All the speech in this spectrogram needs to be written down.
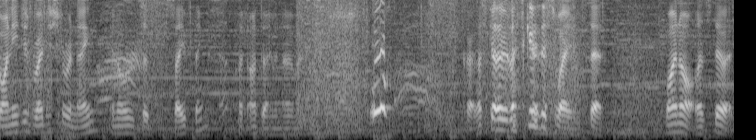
Do I need to register a name in order to save things? I, I don't even know, man. Ooh! Okay, let's go. Let's go this way instead. Why not? Let's do it.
